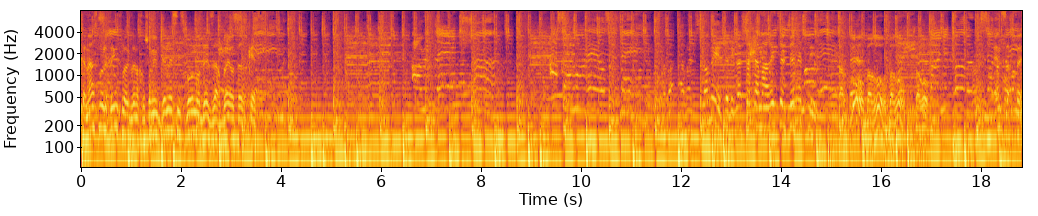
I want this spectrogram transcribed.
התכנסנו לפינק פלויד ואנחנו שומעים ג'נסיס, בואו נודה, זה הרבה יותר כיף. שלומי, זה בגלל שאתה מעריץ של ג'נסיס. ברור, ברור, ברור, ברור. אין ספק.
